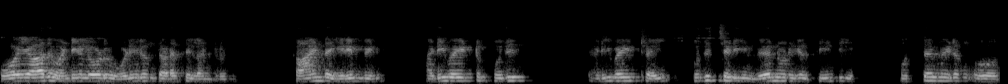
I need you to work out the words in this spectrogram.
ஓயாது வண்டிகளோடு ஒளிரும் தடத்தில் அன்று காய்ந்த இரும்பின் அடிவயிற்று புதி அடிவயிற்றை புதுச்செடியின் வேர்நுனிகள் தீண்டி முத்தமிடும் ஓர்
